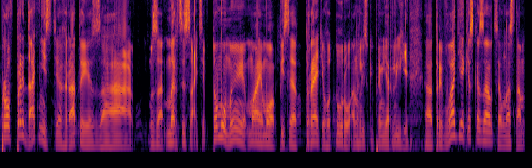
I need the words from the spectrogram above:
профпридатність грати за за мерсисайців. Тому ми маємо після третього туру англійської прем'єр-ліги е, три владі, як я сказав. Це у нас там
